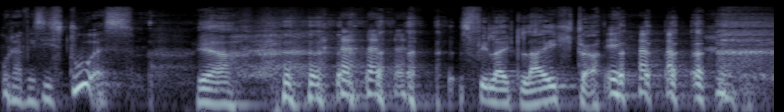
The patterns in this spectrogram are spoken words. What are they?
Oder wie siehst du es? Ja, ist vielleicht leichter. Ja.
